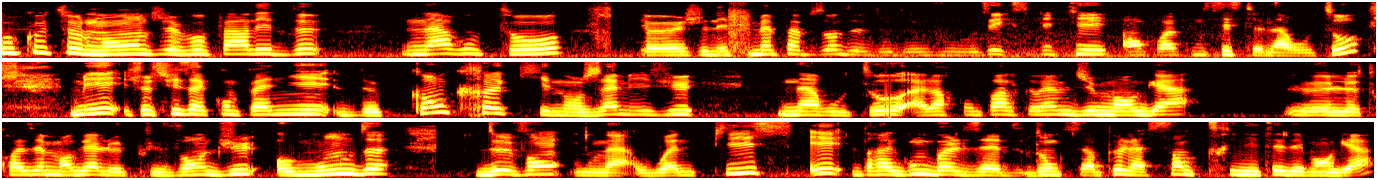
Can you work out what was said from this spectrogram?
Coucou tout le monde, je vais vous parler de Naruto. Euh, je n'ai même pas besoin de, de- de vous expliquer en quoi consiste Naruto, mais je suis accompagnée de cancres qui n'ont jamais vu Naruto, alors qu'on parle quand même du manga, le, le troisième manga le plus vendu au monde. Devant, on a One Piece et Dragon Ball Z, donc c'est un peu la sainte trinité des mangas.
